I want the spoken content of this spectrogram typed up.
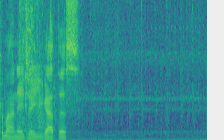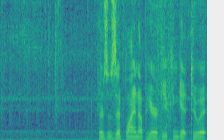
Come on, AJ, you got this. There's a zip line up here if you can get to it.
